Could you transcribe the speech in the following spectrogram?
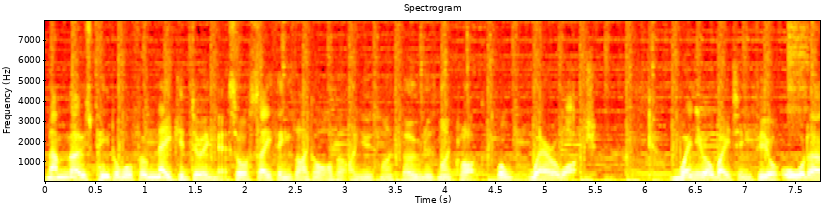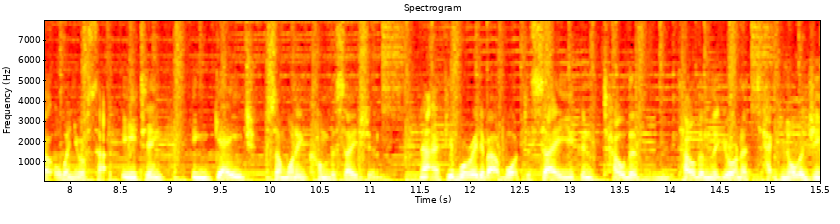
Now, most people will feel naked doing this or say things like, oh, but I use my phone as my clock. Well, wear a watch. When you are waiting for your order or when you're sat eating, engage someone in conversation. Now, if you're worried about what to say, you can tell, that, tell them that you're on a technology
